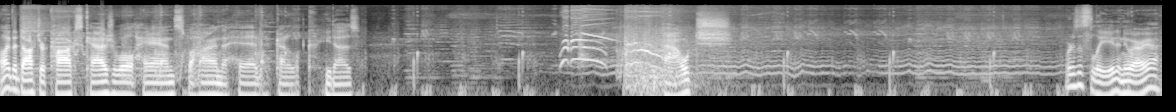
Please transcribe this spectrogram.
I like the Dr. Cox casual hands behind the head kind of look he does. Ouch. Where does this lead? A new area?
